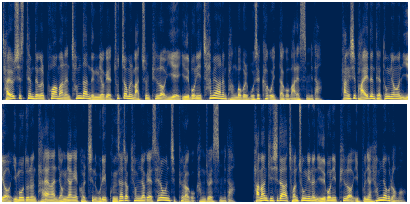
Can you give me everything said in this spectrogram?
자율 시스템 등을 포함하는 첨단 능력에 초점을 맞춘 필러 2에 일본이 참여하는 방법을 모색하고 있다고 말했습니다. 당시 바이든 대통령은 이어 이 모두는 다양한 역량에 걸친 우리 군사적 협력의 새로운 지표라고 강조했습니다. 다만 기시다 전 총리는 일본이 필러 이 분야 협력을 넘어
